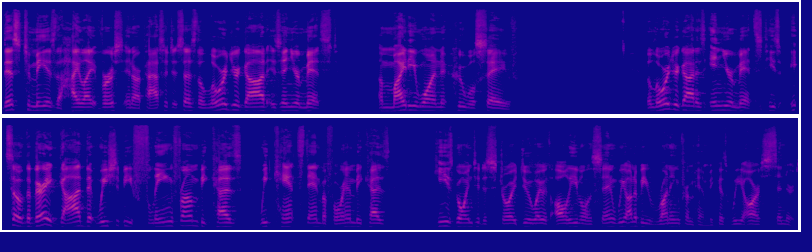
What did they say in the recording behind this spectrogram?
This to me is the highlight verse in our passage. It says, The Lord your God is in your midst, a mighty one who will save. The Lord your God is in your midst. He's, he, so, the very God that we should be fleeing from because we can't stand before him, because he's going to destroy, do away with all evil and sin, we ought to be running from him because we are sinners.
